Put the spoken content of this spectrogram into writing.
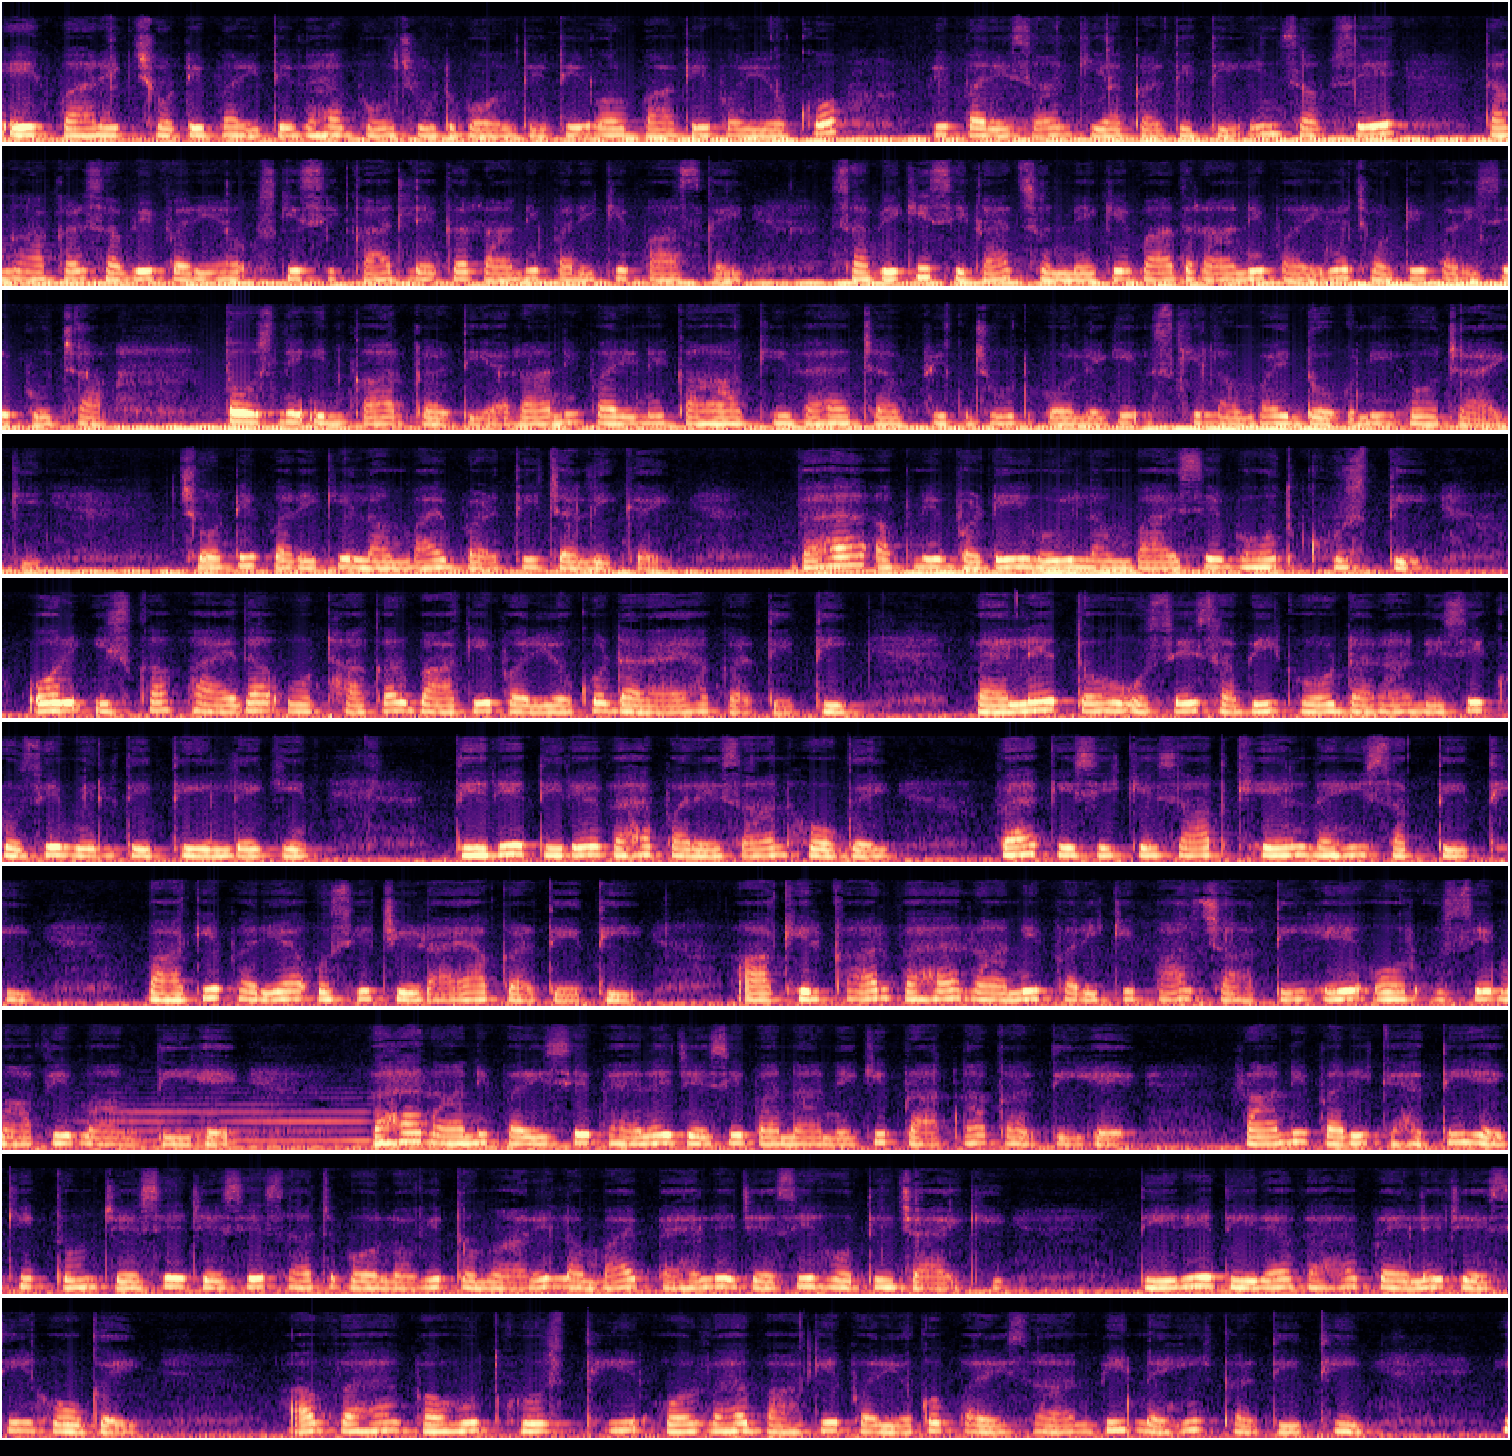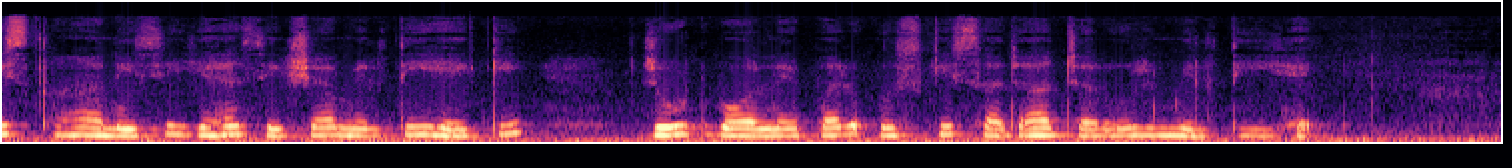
एक बार एक छोटी परी थी, वह बहुत झूठ बोलती थी और बाकी परियों को भी परेशान किया करती थी। इन सबसे तंग आकर सभी परियाँ उसकी शिकायत लेकर रानी परी के पास गई। सभी की शिकायत सुनने के बाद रानी परी ने छोटी परी से पूछा तो उसने इनकार कर दिया। रानी परी ने कहा कि वह जब भी झूठ बोलेगी, उसकी लंबाई दोगुनी हो जाएगी। छोटी परी की लंबाई बढ़ती चली गई। वह अपनी बढ़ी हुई लंबाई से बहुत खुश थी और इसका फ़ायदा उठाकर बाकी परियों को डराया करती थी। पहले तो उसे सभी को डराने से खुशी मिलती थी, लेकिन धीरे धीरे वह परेशान हो गई। वह किसी के साथ खेल नहीं सकती थी। बाकी परियाँ उसे चिढ़ाया करती थी। आखिरकार वह रानी परी के पास जाती है और उससे माफ़ी मांगती है। वह रानी परी से पहले जैसी बनाने की प्रार्थना करती है। रानी परी कहती है कि तुम जैसे जैसे सच बोलोगी, तुम्हारी लंबाई पहले जैसी होती जाएगी। धीरे धीरे वह पहले जैसी हो गई। अब वह बहुत खुश थी और वह बाकी परियों को परेशान भी नहीं करती थी। इस कहानी से यह शिक्षा मिलती है कि झूठ बोलने पर उसकी सज़ा ज़रूर मिलती है।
